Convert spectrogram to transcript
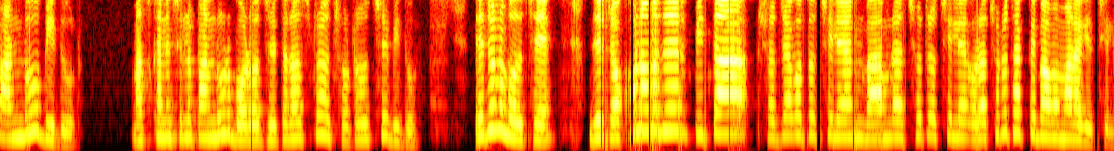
পান্ডু, বিদুর। মাঝখানে ছিল পাণ্ডুর বড় ধৃতরাষ্ট্র, ছোট হচ্ছে বিদুর। এজন্য বলছে যে যখন আমাদের পিতা শয্যাগত ছিলেন বা আমরা ছোট ছিলে ওরা ছোট থাকতে বাবা মারা গেছিল।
